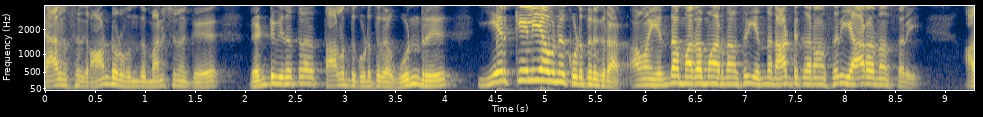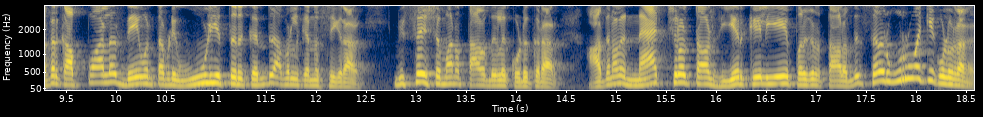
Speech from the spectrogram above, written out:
டேலண்ட்ஸ் இருக்குது ஆண்டவர் வந்து மனுஷனுக்கு ரெண்டு விதத்தில் தாளந்து கொடுத்துருக்கார். ஒன்று இயற்கையிலேயே அவனுக்கு கொடுத்துருக்கிறார். அவன் எந்த மதமாக இருந்தாலும் சரி எந்த நாட்டுக்காரனும் சரி யாராக இருந்தாலும் சரி. அதற்கு அப்பால் தேவன் தன்னுடைய ஊழியத்திற்கென்று அவர்களுக்கு என்ன செய்கிறார்? விசேஷமான தாளந்துகளை கொடுக்கிறார். அதனால் நேச்சுரல் டால்ஸ் இயற்கையிலேயே பெறுகிற தாளந்து சிலர் உருவாக்கி கொள்கிறாங்க.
